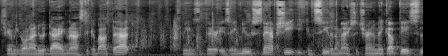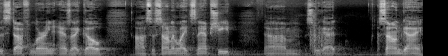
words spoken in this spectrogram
So you're going to be going on to a diagnostic about that, which means that there is a new snap sheet. You can see that I'm actually trying to make updates to this stuff, learning as I go. Uh, so sound and light snap sheet. Um, so we got a sound guy,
